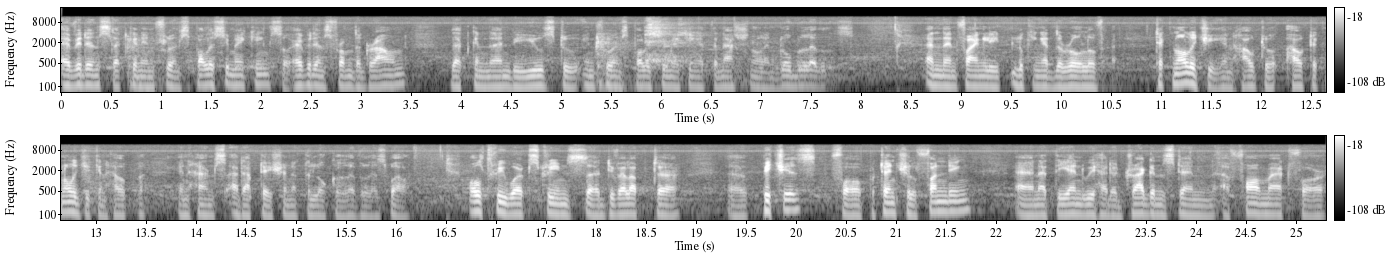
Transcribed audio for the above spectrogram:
evidence that can influence policymaking, so evidence from the ground that can then be used to influence policymaking at the national and global levels. And then finally looking at the role of technology and how, to, how technology can help enhance adaptation at the local level as well. All three work streams uh, developed uh, uh, pitches for potential funding, and at the end we had a Dragon's Den uh, format for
